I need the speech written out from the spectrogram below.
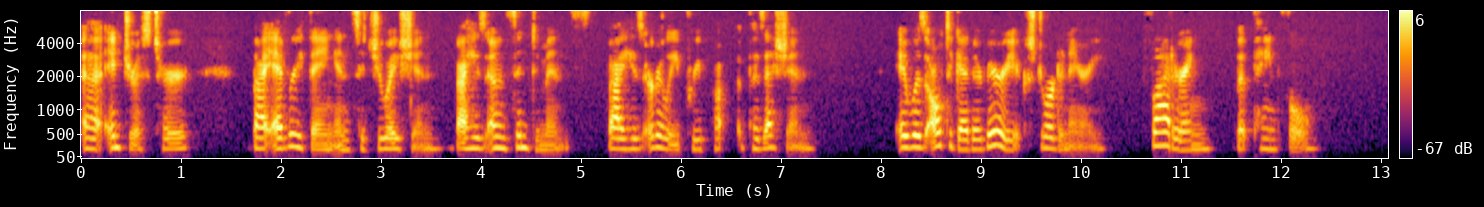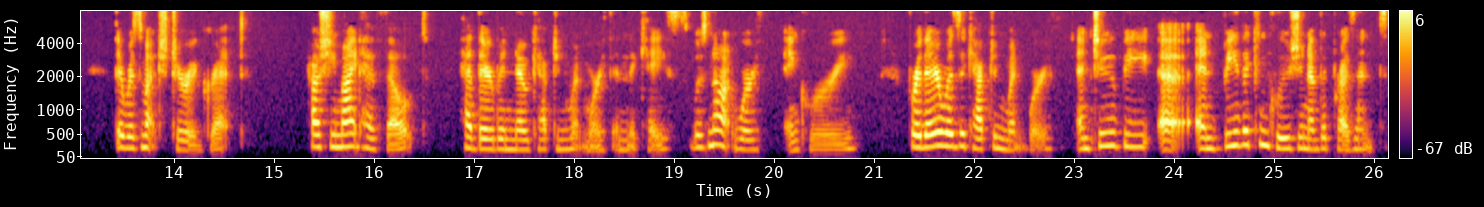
uh, interest her by everything and situation, by his own sentiments, by his early prepossession. It was altogether very extraordinary, flattering, but painful. There was much to regret. How she might have felt, had there been no Captain Wentworth in the case, was not worth inquiry for there was a Captain Wentworth, and to be uh, and be the conclusion of the present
